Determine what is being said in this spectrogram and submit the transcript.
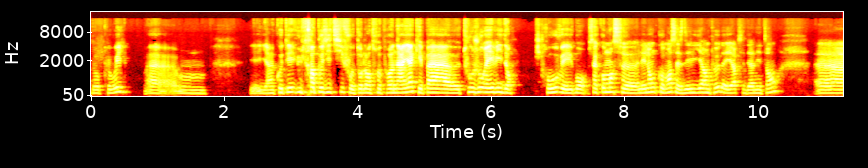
donc oui, il y a un côté ultra positif autour de l'entrepreneuriat qui n'est pas toujours évident, je trouve. Et bon, ça commence, les langues commencent à se délier un peu d'ailleurs ces derniers temps. mais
